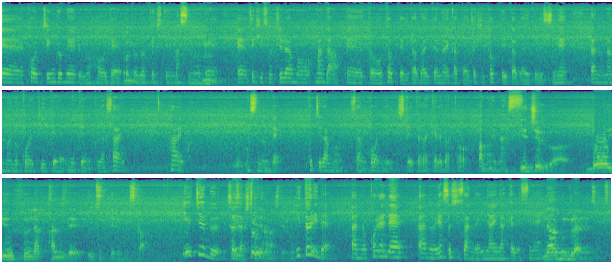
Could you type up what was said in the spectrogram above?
えー、コーチングメールの方でお届けしていますので、うん、えー、ぜひそちらもまだ、えーと、取っていただいてない方はぜひ取っていただいてですねあの生の声聞いてみてください。はい。ですのでこちらも参考にしていただければと思います。YouTube はどういうふうな感じで映ってるんですか？YouTube さやさん一人で話してるの？一人であのこれであのやすしさんがいないだけですね。何分ぐらいのやつなんです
